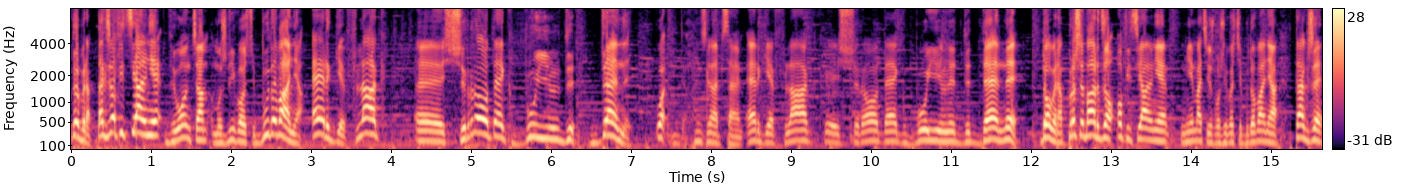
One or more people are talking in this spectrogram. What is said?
Dobra, także oficjalnie wyłączam możliwość budowania. RG flag, e, środek build den. Ła, źle napisałem. RG flag, e, środek build deny. Dobra, proszę bardzo, oficjalnie nie macie już możliwości budowania, także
